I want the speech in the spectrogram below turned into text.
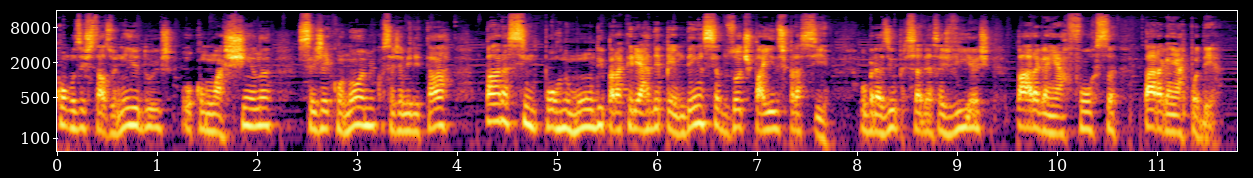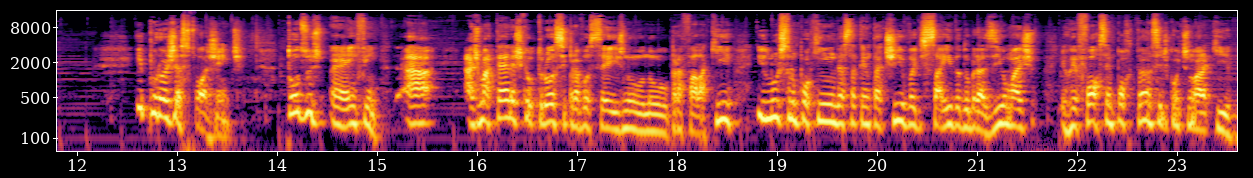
como os Estados Unidos ou como a China, seja econômico, seja militar, para se impor no mundo e para criar dependência dos outros países para si. O Brasil precisa dessas vias para ganhar força, para ganhar poder. E por hoje é só, gente. Todos os. É, enfim, a, as matérias que eu trouxe para vocês no, no para falar aqui ilustram um pouquinho dessa tentativa de saída do Brasil, mas eu reforço a importância de continuar aqui.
